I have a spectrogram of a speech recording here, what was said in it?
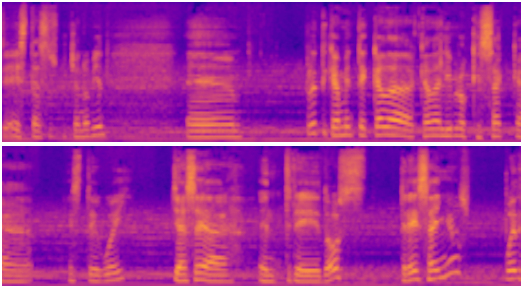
estás, escuchando bien. Eh, prácticamente cada, cada libro que saca este güey, ya sea entre 2, 3 años, puede,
